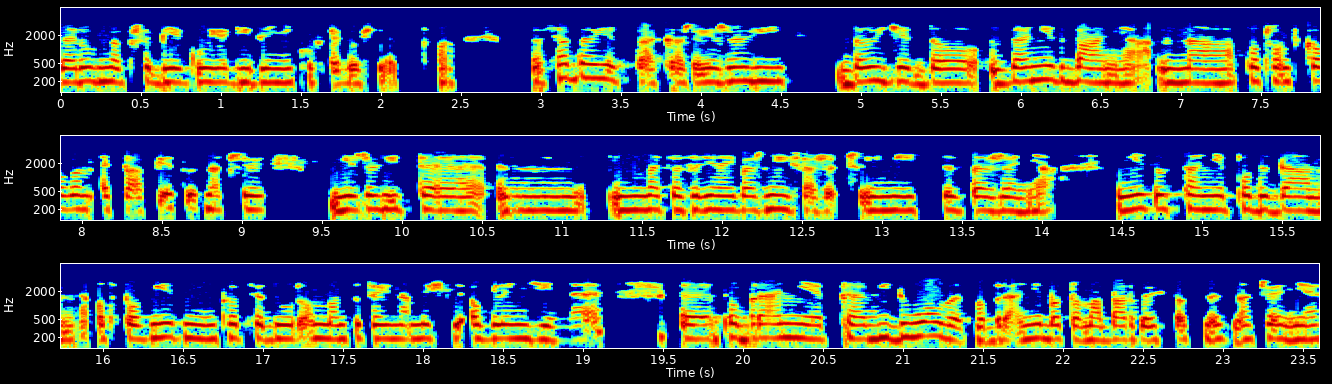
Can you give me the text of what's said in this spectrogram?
zarówno przebiegu, jak i wyników tego śledztwa. Zasada jest taka, że jeżeli dojdzie do zaniedbania na początkowym etapie, to znaczy jeżeli te na zasadzie najważniejsza rzecz, czyli miejsce zdarzenia, nie zostanie poddane odpowiednim procedurom, mam tutaj na myśli oględzinę, e, pobranie, prawidłowe pobranie, bo to ma bardzo istotne znaczenie,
